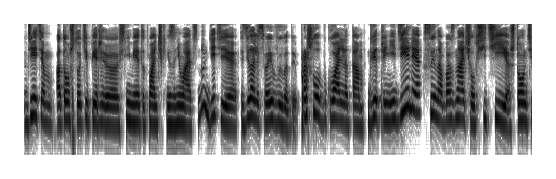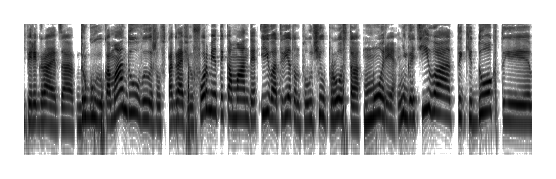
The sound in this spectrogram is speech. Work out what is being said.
детям о том, что теперь э, с ними этот мальчик мальчик не занимается. Ну, дети сделали свои выводы. Прошло буквально там 2-3 недели, сын обозначил в сети, что он теперь играет за другую команду, выложил фотографию в форме этой команды, и в ответ он получил просто море негатива, ты кидок, ты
